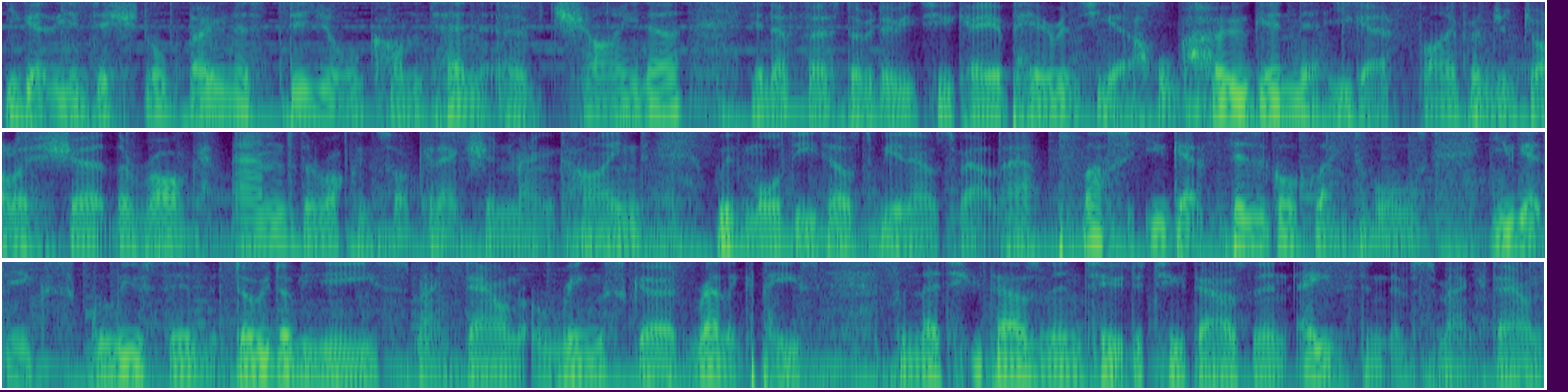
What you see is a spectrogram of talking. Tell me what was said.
You get the additional bonus digital content of Chyna in her first WWE 2K appearance. You get Hulk Hogan, you get a $500 shirt, The Rock, and the Rock and Sock Connection Mankind, with more details to be announced about that. Plus, you get physical collectibles. You get the exclusive WWE SmackDown ring skirt relic piece from their 2002 to 2008 stint of SmackDown.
